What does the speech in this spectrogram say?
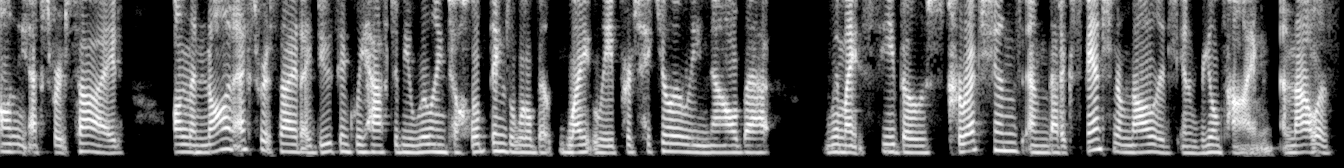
on the expert side. On the non expert side, I do think we have to be willing to hold things a little bit lightly, particularly now that we might see those corrections and that expansion of knowledge in real time. And that was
